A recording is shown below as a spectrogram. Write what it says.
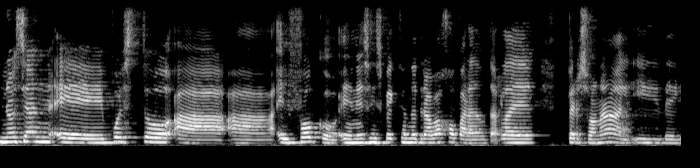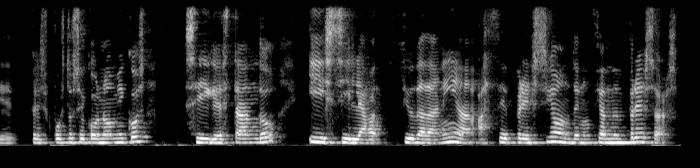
no se han eh, puesto a- el foco en esa inspección de trabajo para dotarla de personal y de presupuestos económicos, sigue estando. Y si la ciudadanía hace presión denunciando empresas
